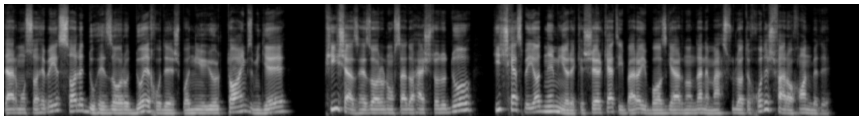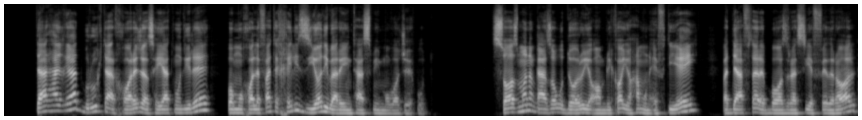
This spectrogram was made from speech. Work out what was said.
در مصاحبه سال 2002 خودش با نیویورک تایمز میگه پیش از 1982 هیچ کس به یاد نمیاره که شرکتی برای بازگرداندن محصولات خودش فراخوان بده. در حقیقت بروک در خارج از هیئت مدیره با مخالفت خیلی زیادی برای این تصمیم مواجه بود. سازمان غذا و داروی آمریکا یا همون FDA و دفتر بازرسی فدرال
